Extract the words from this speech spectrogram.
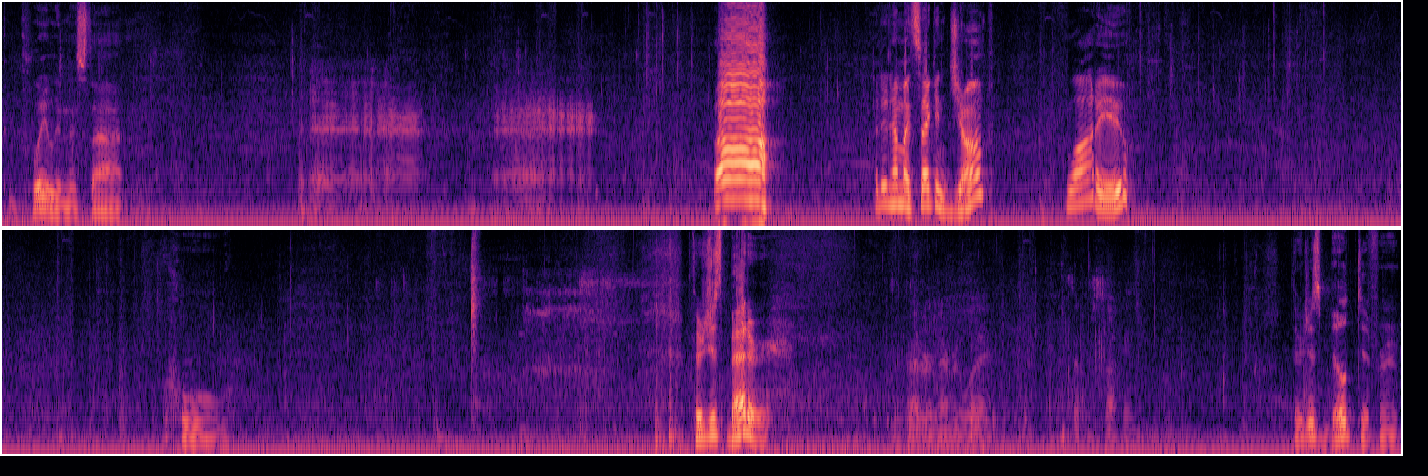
Completely missed that. Ah! I didn't have my second jump? Why do you? Ooh. They're just better. They're better in every way, except for sucking. They're just built different.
